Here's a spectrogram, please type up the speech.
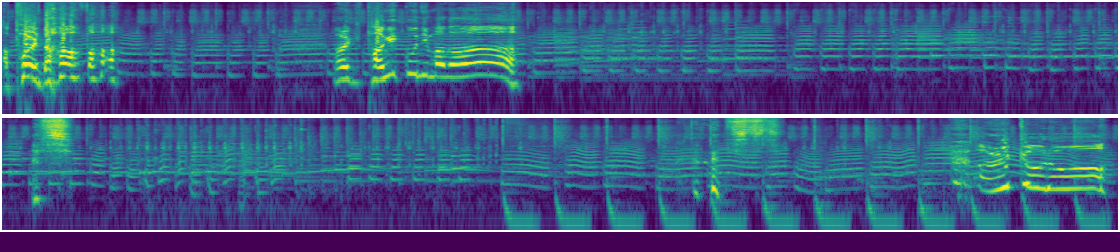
아, 벌 나와봐. 아, 이렇게 방해꾼이 많아. 더러워.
